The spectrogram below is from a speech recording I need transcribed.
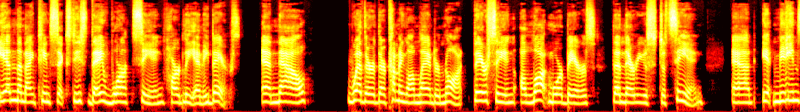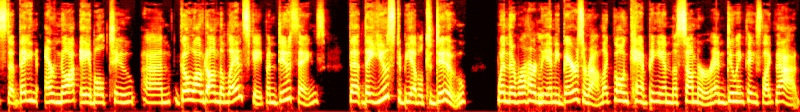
in the 1960s they weren't seeing hardly any bears and now whether they're coming on land or not they're seeing a lot more bears than they're used to seeing and it means that they are not able to um, go out on the landscape and do things that they used to be able to do when there were hardly any bears around like going camping in the summer and doing things like that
